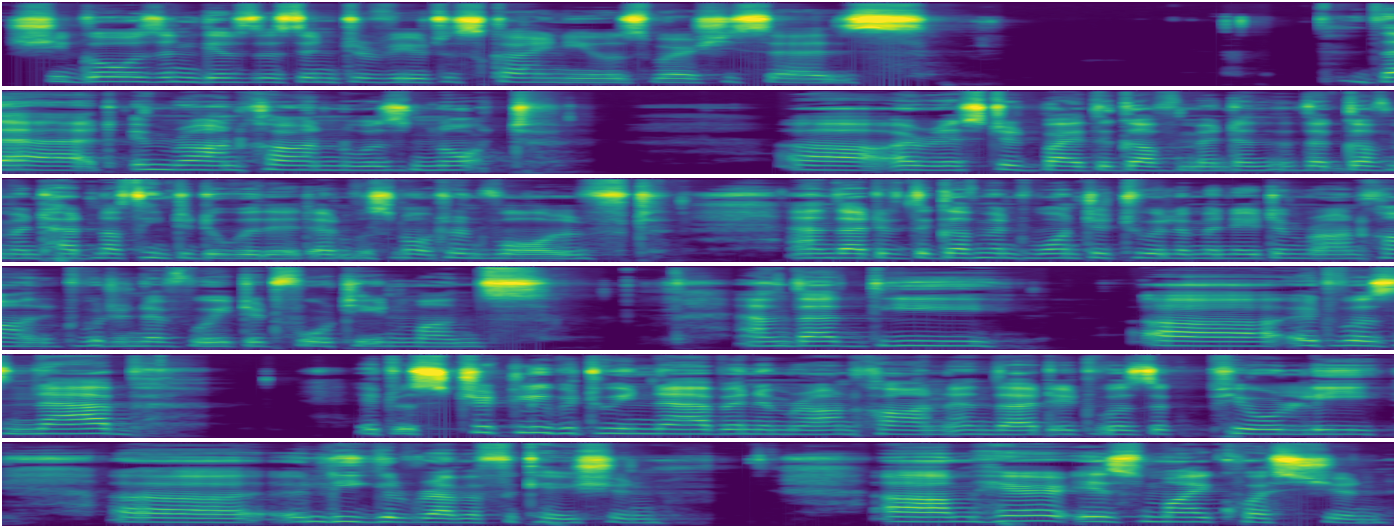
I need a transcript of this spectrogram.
she goes and gives this interview to Sky News where she says that Imran Khan was not uh, arrested by the government and that the government had nothing to do with it and was not involved. And that if the government wanted to eliminate Imran Khan, it wouldn't have waited 14 months. And that the uh, it was NAB, it was strictly between NAB and Imran Khan, and that it was a purely uh, legal ramification. Um, here is my question.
